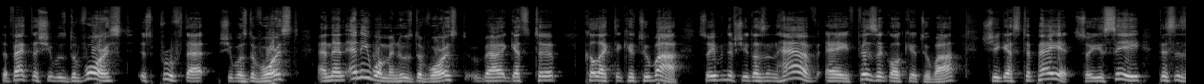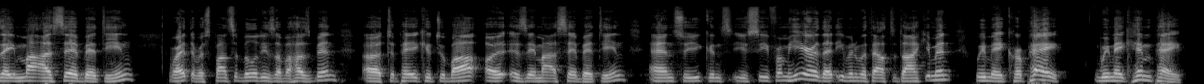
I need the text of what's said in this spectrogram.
The fact that she was divorced is proof that she was divorced, and then any woman who's divorced uh, gets to collect a ketubah. So even if she doesn't have a physical ketubah, she gets to pay it. So you see, this is a ma'aseh betin right? The responsibilities of a husband uh, to pay ketubah uh, is a maaseh betin, and so you can you see from here that even without the document, we make her pay, we make him pay.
